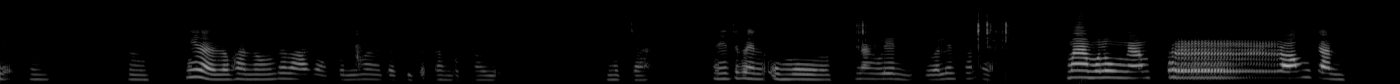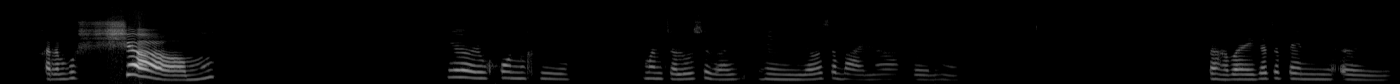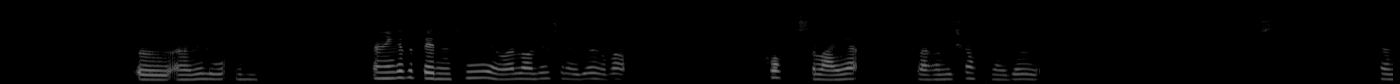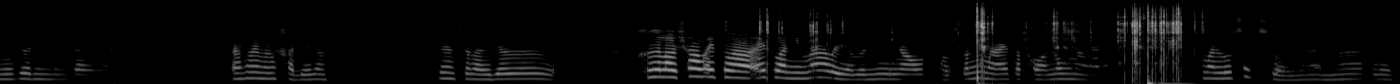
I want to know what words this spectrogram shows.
อ่านี่แหละเราพาน้องดาราสองคนนี้มาจากกิจกรรมกับเราอยู่นะจ๊ะอันนี้จะเป็นอุโมงค์นั่งเล่นหรือว่าเล่นซ่อนแอบมามาลงน้ำพร้อมกันค่ะท่านผู้ชมนี่เลยทุกคนคือ มันจะรู้สึกดีแล้วก็สบายมากเลยนะคะ ต่อไปก็จะเป็น เอยเอออะไรไม่รู้นะคะอันนี้ก็จะเป็นที่แบบว่าเราเล่นสไลเดอร์แบบพวกสไลด์อะหลายคนที่ชอบสไลเดอร์ อันนี้เป็นบันไดนะอ้าวทำไมมันขัดเยอะจังเล่นสไลเดอร์ คือเราชอบไอตัวไอตัวนี้มากเลยอะมันมีเงาของต้นไม้สะท้อนลงมานะ มันรู้สึกสวยงามมากเลย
